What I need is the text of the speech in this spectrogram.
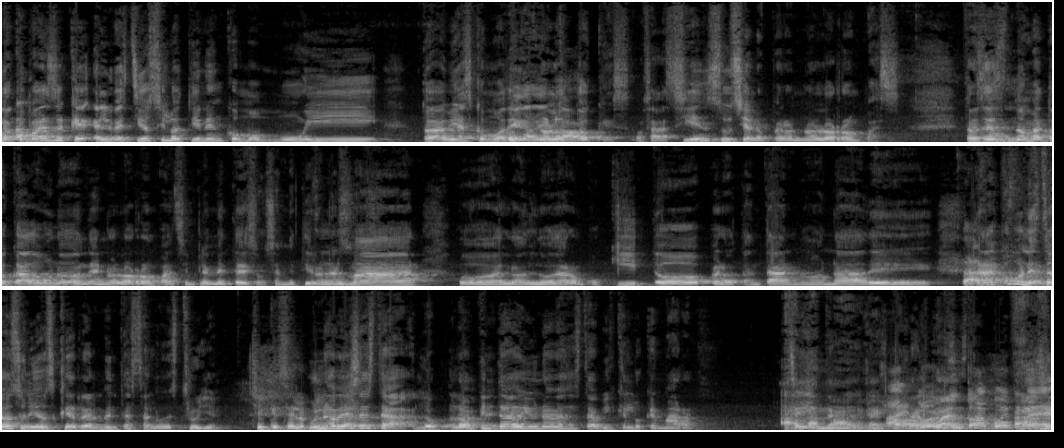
lo que pasa es que el vestido sí lo tienen como muy, todavía es como de no lo toques, o sea, sí ensúcialo, pero no lo rompas. Entonces Ah, no me ha tocado uno donde no lo rompan, simplemente eso, se metieron al mar o lo enlodaron poquito, pero tan tan, no, nada de, Tan, nada como en Estados Unidos que realmente hasta lo destruyen. Sí, que se lo Una pintan. vez hasta lo, lo han pintado y una vez hasta vi que lo quemaron. A Sí, la madre. tal- Ay, tal no, tampoco. Ah, sí,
